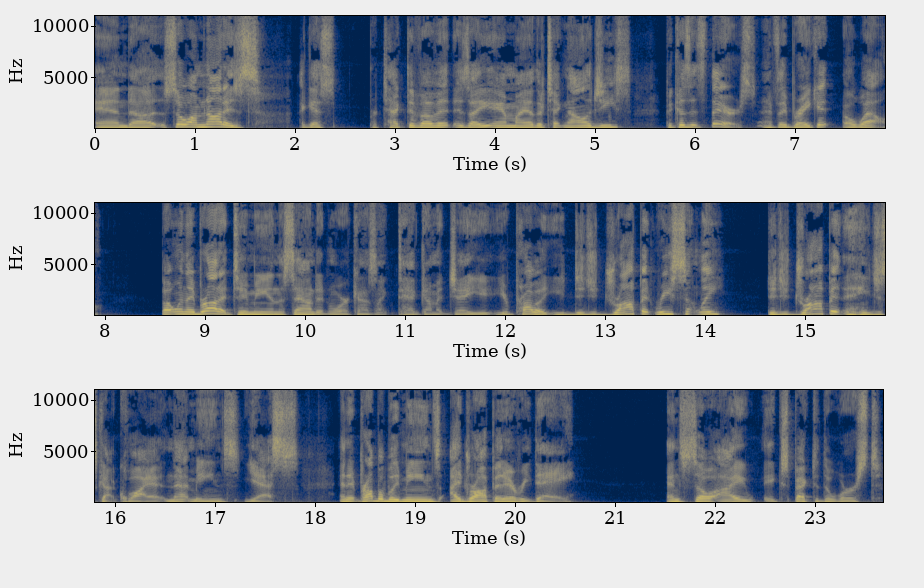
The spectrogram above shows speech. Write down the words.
and uh, so I'm not as I guess protective of it as I am my other technologies because it's theirs. And if they break it, oh well. But when they brought it to me and the sound didn't work, I was like, "Dadgummit, Jay, you, you're probably you, did you drop it recently? Did you drop it?" And he just got quiet, and that means yes, and it probably means I drop it every day. And so I expected the worst.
